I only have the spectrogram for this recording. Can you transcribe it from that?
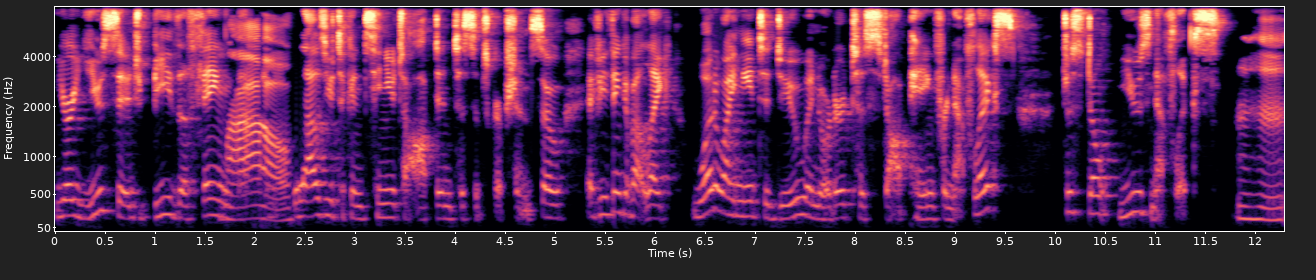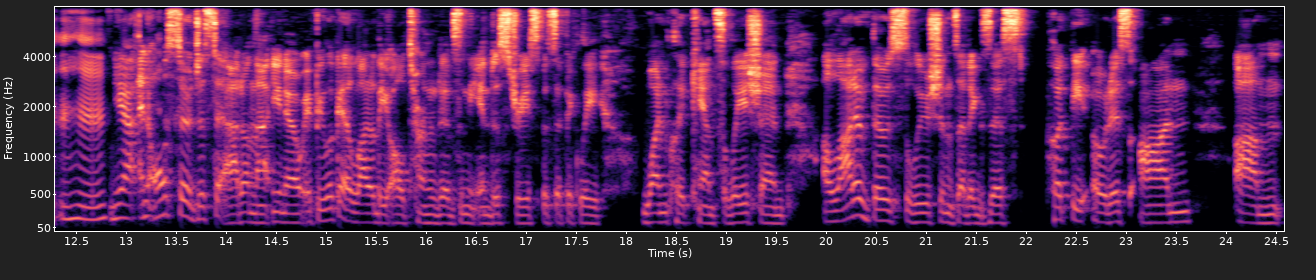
your usage be the thing wow. that allows you to continue to opt into subscription. So if you think about like, what do I need to do in order to stop paying for Netflix? Just don't use Netflix. Mm-hmm, mm-hmm. Yeah. And also, just to add on that, you know, if you look at a lot of the alternatives in the industry, specifically one click cancellation, a lot of those solutions that exist put the onus on um,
